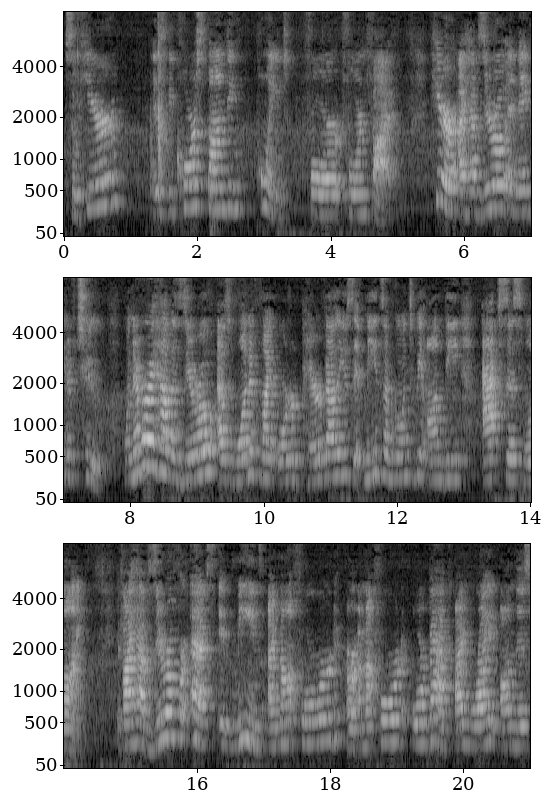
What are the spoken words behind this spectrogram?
So here is the corresponding point for four and five. Here I have zero and negative two. Whenever I have a zero as one of my ordered pair values, it means I'm going to be on the axis line. If I have zero for x, it means I'm not forward, or I'm not forward or back. I'm right on this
